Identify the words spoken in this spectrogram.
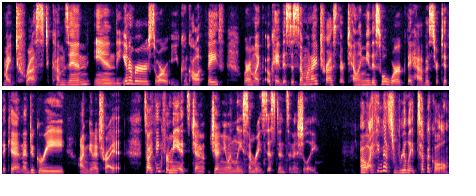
my trust comes in in the universe, or you can call it faith, where I'm like, okay, this is someone I trust. They're telling me this will work. They have a certificate and a degree. I'm going to try it. So I think for me, it's gen- genuinely some resistance initially. Oh, I think that's really typical.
